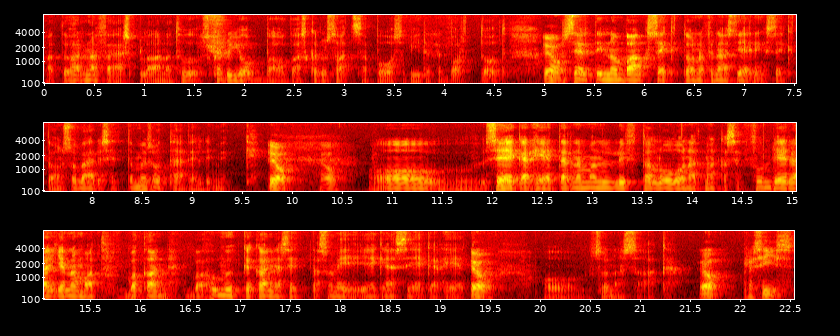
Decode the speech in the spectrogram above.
Att du har en affärsplan, att hur ska du jobba och vad ska du satsa på och så vidare bortåt. Ja. Och speciellt inom banksektorn och finansieringssektorn så värdesätter man sånt här väldigt mycket. ja, Och säkerheter när man lyfter lån, att man kan fundera igenom att vad kan, vad, hur mycket kan jag sätta som e- egen säkerhet ja. och sådana saker. Ja, precis.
